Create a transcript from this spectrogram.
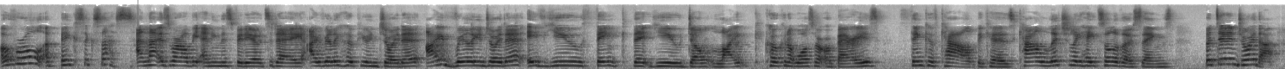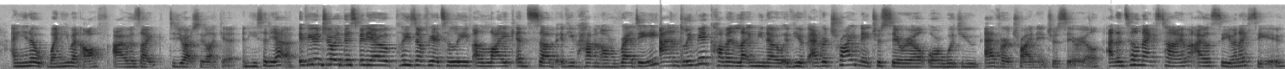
overall a big success. And that is where I'll be ending this video today. I really hope you enjoyed it. I really enjoyed it. If you think that you don't like coconut water or berries think of Cal because Cal literally hates all of those things but did enjoy that. And you know when he went off I was like did you actually like it? And he said yeah. If you enjoyed this video please don't forget to leave a like and sub if you haven't already. And leave me a comment letting me know if you've ever tried nature cereal or would you ever try nature cereal. And until next time I will see you when I see you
